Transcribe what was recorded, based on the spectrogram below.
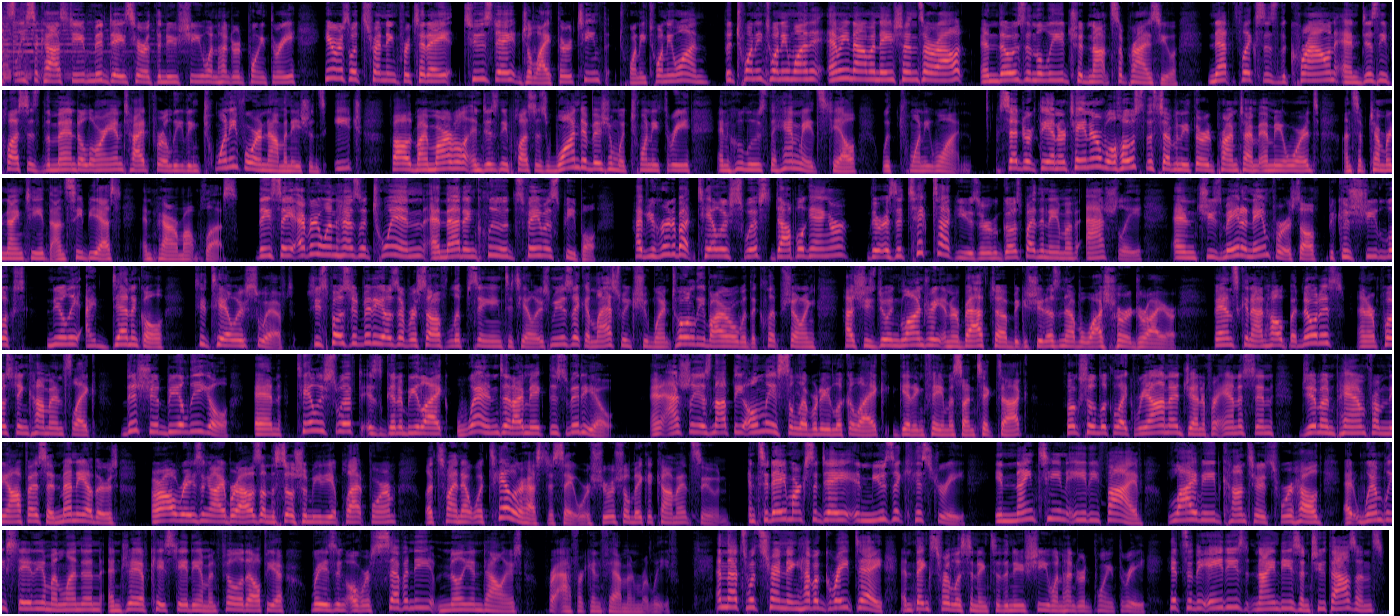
it's Lisa Costi. Middays here at the new She 100.3. Here is what's trending for today, Tuesday, July 13th, 2021. The 2021 Emmy nominations are out, and those in the lead should not surprise you. Netflix is The Crown, and Disney Plus is The Mandalorian, tied for a leading 24 nominations each, followed by Marvel and Disney Plus's WandaVision with 23, and Hulu's The Handmaid's Tale with 21. Cedric the Entertainer will host the 73rd Primetime Emmy Awards on September 19th on CBS and Paramount Plus. They say everyone has a twin, and that includes famous people. Have you heard about Taylor Swift's doppelganger? There is a TikTok user who goes by the name of Ashley, and she's made a name for herself because she looks nearly identical to Taylor Swift. She's posted videos of herself lip singing to Taylor's music, and last week she went totally viral with a clip showing how she's doing laundry in her bathtub because she doesn't have a washer or dryer. Fans cannot help but notice and are posting comments like, this should be illegal. And Taylor Swift is going to be like, when did I make this video? And Ashley is not the only celebrity look-alike getting famous on TikTok. Folks who look like Rihanna, Jennifer Aniston, Jim and Pam from The Office, and many others are all raising eyebrows on the social media platform. Let's find out what Taylor has to say. We're sure she'll make a comment soon. And today marks a day in music history. In 1985, Live Aid concerts were held at Wembley Stadium in London and JFK Stadium in Philadelphia, raising over $70 million for African famine relief. And that's what's trending. Have a great day, and thanks for listening to the new She 100.3. Hits of the 80s, 90s, and 2000s.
